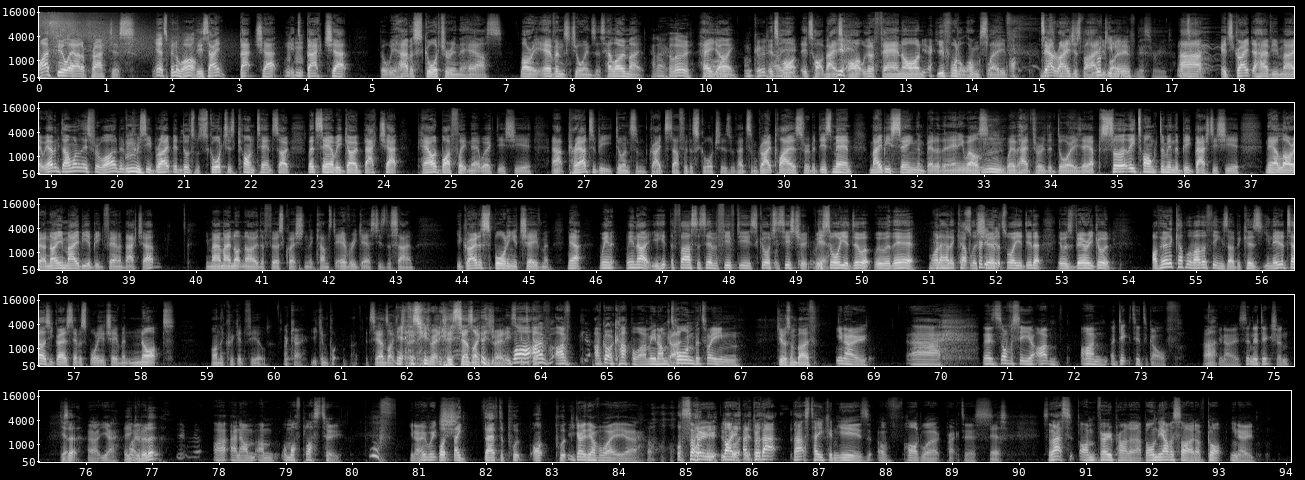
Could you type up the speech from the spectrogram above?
I feel out of practice. Yeah, it's been a while. This ain't bat chat, it's back chat, but we have a scorcher in the house. Laurie Evans joins us. Hello, mate. Hello. Hello. How you going? I'm good. It's How are hot. It's hot, mate. It's Yeah. hot. We've got a fan on. Yeah. You've worn a long sleeve. It's outrageous behaviour. Rookie by you. move. you? Misread. Uh, it's great to have you, mate. We haven't done one of these for a while. A bit of a Mm. Chrissy break, been doing some Scorchers content. So let's see how we go. Back chat powered by Fleet Network this year. Uh, proud to be doing some great stuff with the Scorchers. We've had some great players through, but this man may be seeing them better than anyone else Mm. we've had through the door. He absolutely tonked them in the Big Bash this year. Now, Laurie, I know you may be a big fan of Backchat. You may or may not know the first question that comes to every guest is the same. Your greatest sporting achievement. Now, we, we know you hit the fastest ever 50 Scorchers history. We Yeah. saw you do it. We were there. Might have had a couple of pretty good. sherbets while you did it. It was very good. I've heard a couple of other things, though, because you need to tell us your greatest ever sporting achievement not on the cricket field. Okay. You can put, it sounds like Yeah, he's he's, ready. he's ready. It sounds like he's ready. Well, I've I've I've got a couple. I mean, I'm Great. torn between Give us them both. you know, uh, there's obviously I'm I'm addicted to golf. Right. You know, it's an addiction. Is it? Uh, yeah. Are you Oh, good yeah. at it? I, and I'm I'm I'm off plus two. Oof. You know, which What they they have to put on put you go the other way. Yeah. So like, but that that's taken years of hard work, practice. yes. So that's I'm very proud of that. But on the other side, I've got you know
